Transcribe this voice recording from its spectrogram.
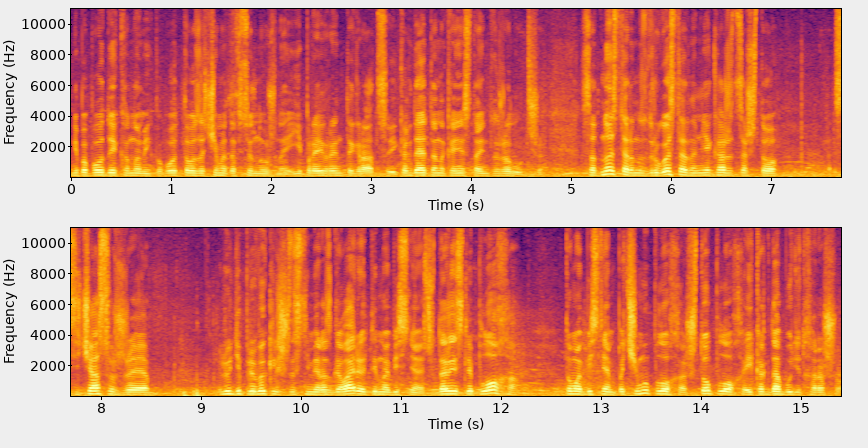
И по поводу экономики, по поводу того, зачем это все нужно, и про евроинтеграцию, и когда это наконец станет уже лучше. С одной стороны, с другой стороны, мне кажется, что сейчас уже люди привыкли, что с ними разговаривают, им объясняют, что даже если плохо, то мы объясняем, почему плохо, что плохо и когда будет хорошо.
